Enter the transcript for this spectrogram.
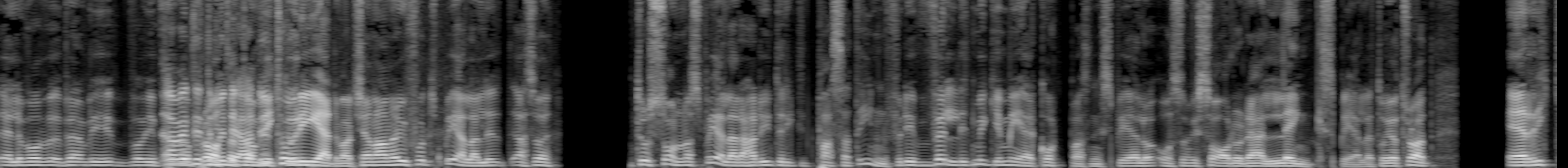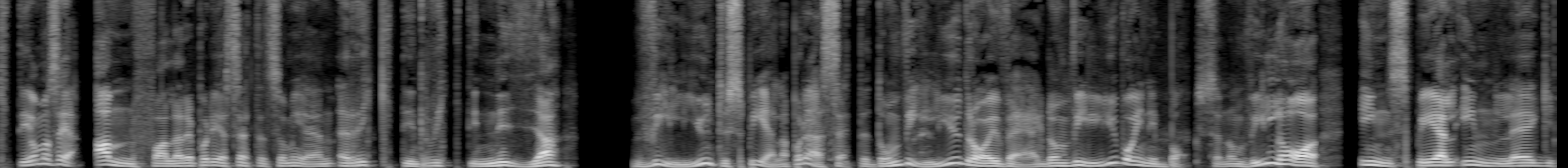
eller vad, vem vi, vad vi pratat om, Viktor tog... Edvardsen, han har ju fått spela lite, alltså jag tror sådana spelare hade ju inte riktigt passat in för det är väldigt mycket mer kortpassningsspel och, och som vi sa då det här länkspelet och jag tror att en riktig, om man säger anfallare på det sättet som är en riktig, riktig nia vill ju inte spela på det här sättet. De vill ju dra iväg, de vill ju vara inne i boxen, de vill ha inspel, inlägg,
